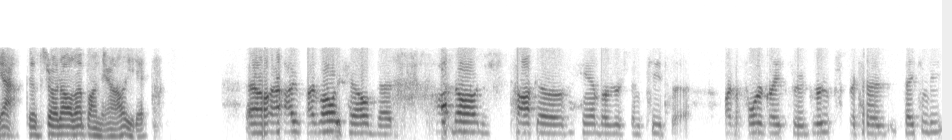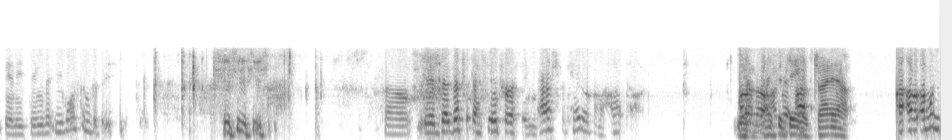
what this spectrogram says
yeah, just throw it all up on there. I'll eat it. Now, I, I've always held that hot dogs, tacos, hamburgers, and pizza are the four great food groups because they can be anything that you want them to be. so yeah, that, that's that's interesting. Mashed potatoes on a hot dog. Yeah, mashed potatoes. I, try it out. I, I'm gonna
